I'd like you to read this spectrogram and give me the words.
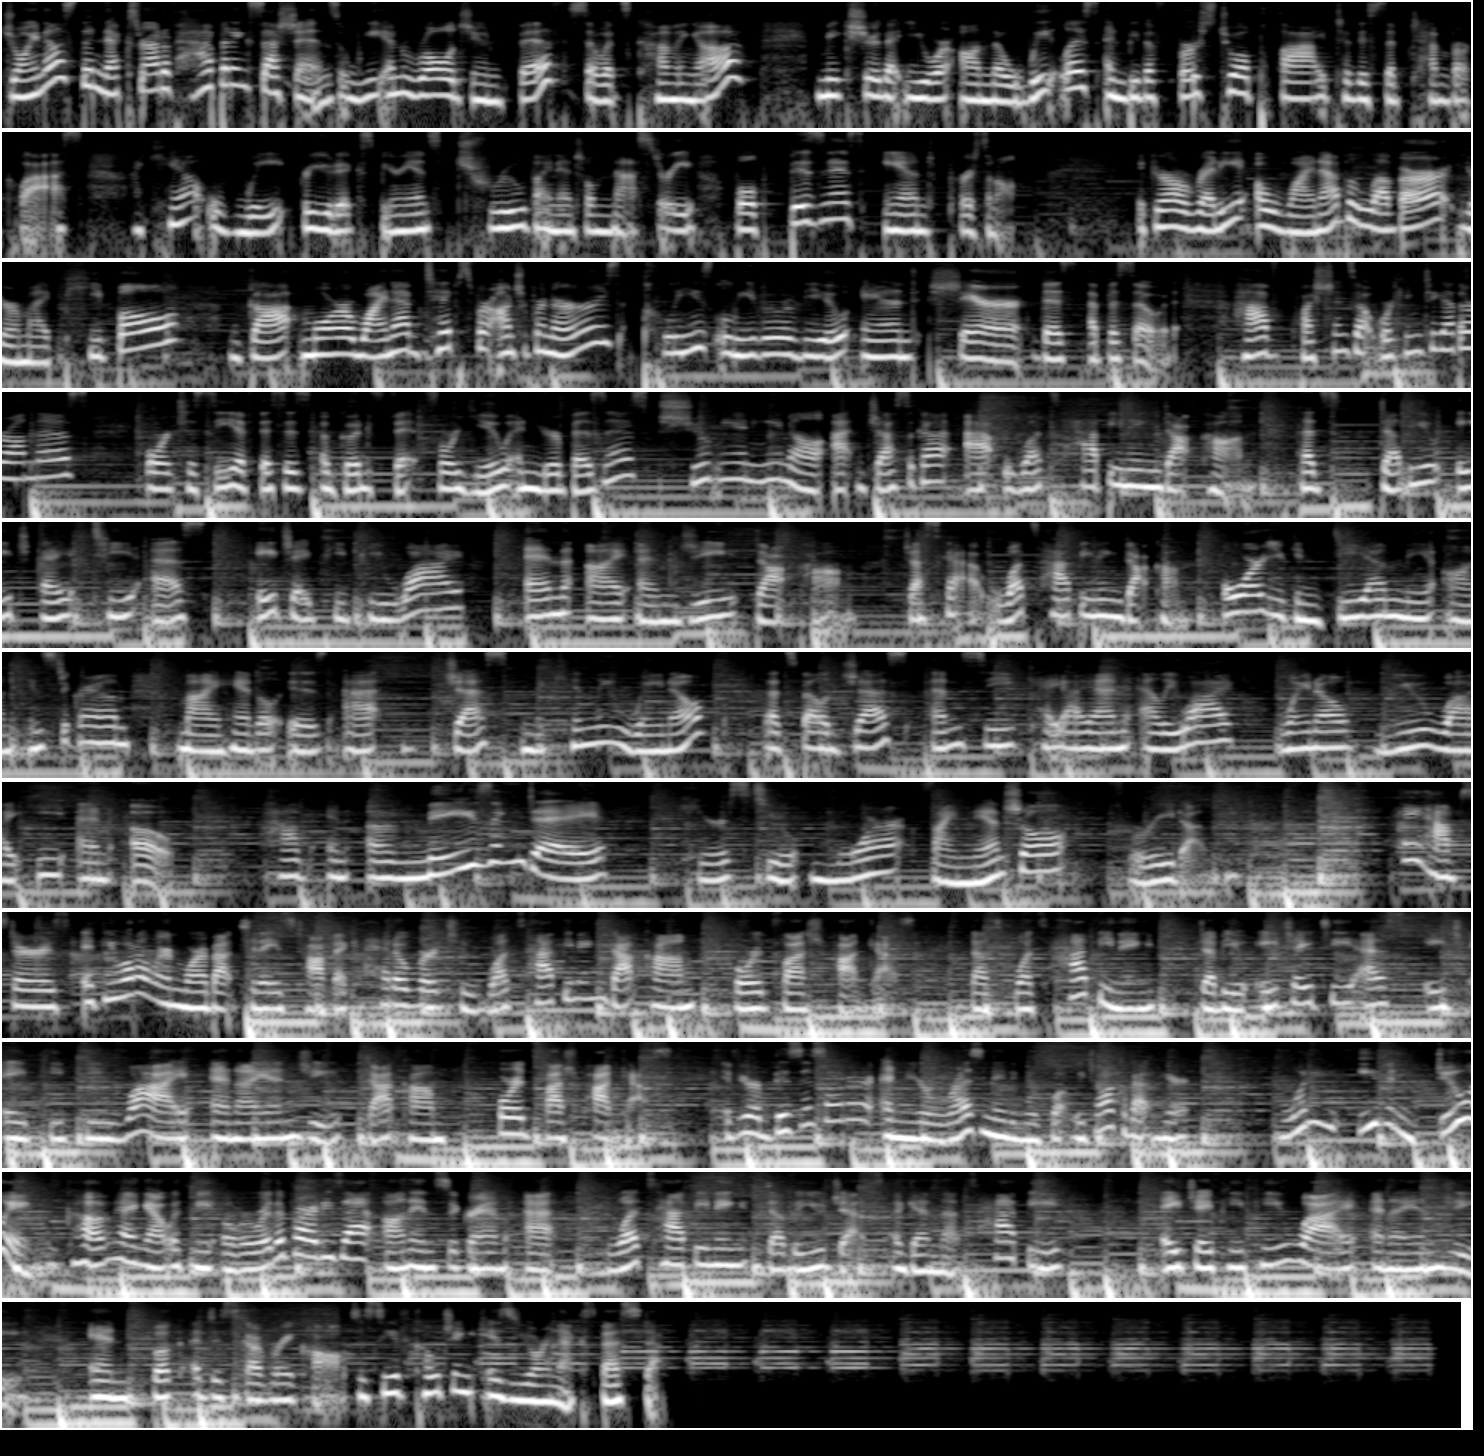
Join us the next round of Happyning sessions. We enroll June 5th, so it's coming up. Make sure that you are on the waitlist and be the first to apply to the September class. I can't wait for you to experience true financial mastery, both business and personal. If you're already a YNAB lover, you're my people. Got more YNAB tips for entrepreneurs? Please leave a review and share this episode have questions about working together on this, or to see if this is a good fit for you and your business, shoot me an email at jessica at whatshappyning.com. That's W H A T S H A P P Y N I N G.com. Jessica at whatshappyning.com. Or you can DM me on Instagram. My handle is at Jess McKinley Uyeno. That's spelled Jess, M C K I N L E Y Uyeno, U Y E N O. Have an amazing day. Here's to more financial freedom. Hey, hamsters. If you want to learn more about today's topic, head over to whatshappyning.com forward slash podcast. That's what's happyning, W H A T S H A P P Y N I N G dot com forward slash podcast. If you're a business owner and you're resonating with what we talk about here, what are you even doing? Come hang out with me over where the party's at on Instagram at What's Happyning WJess. Again, that's happy, H A P P Y N I N G, and book a discovery call to see if coaching is your next best step.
